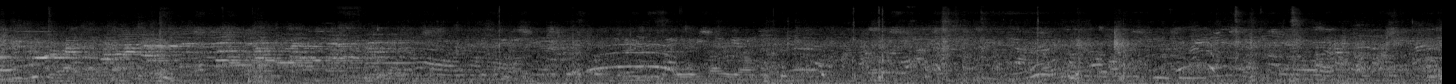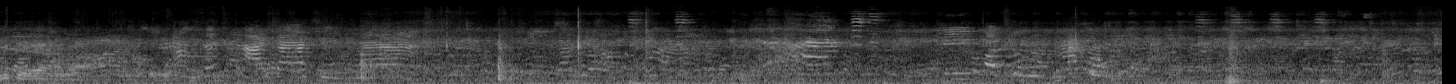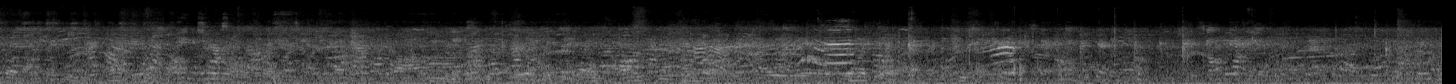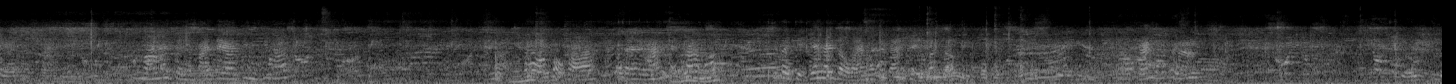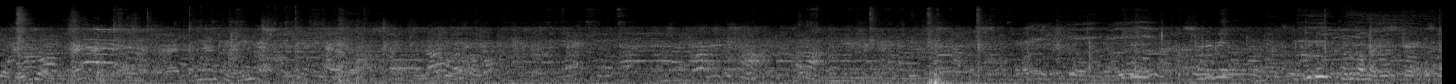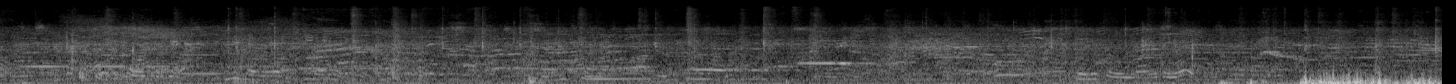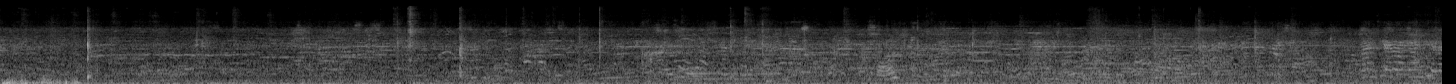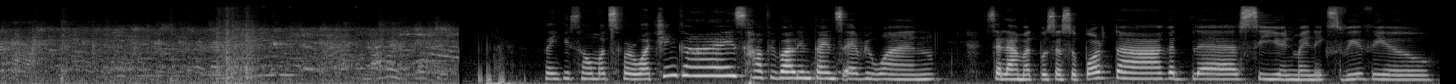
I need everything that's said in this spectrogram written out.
Thank you. 我好頭髮啊！我哋玩其他咯。呢個姐姐喺度玩，我哋玩其他走。我擺好佢先。擺下咁樣剪頭，係啦。呢邊呢邊整個係。Thank you so much for watching guys. Happy Valentine's everyone. Salamat po sa suporta. God bless. See you in my next video.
